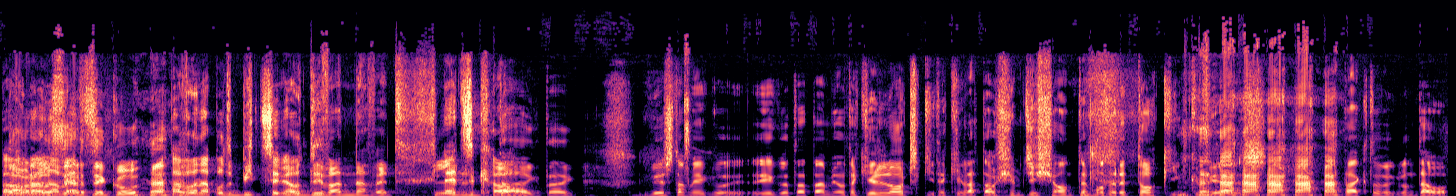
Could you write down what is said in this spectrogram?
Paweł, Dobra, nawet, artykuł. Paweł na podbitce miał dywan nawet. Let's go. Tak, tak. Wiesz, tam jego, jego tata miał takie loczki, takie lata 80., modern talking, wiesz. tak to wyglądało.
